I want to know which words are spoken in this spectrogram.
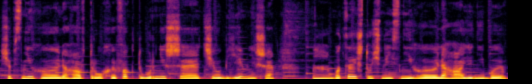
щоб сніг е, лягав трохи фактурніше чи об'ємніше. Е, Бо цей штучний сніг лягає ніби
